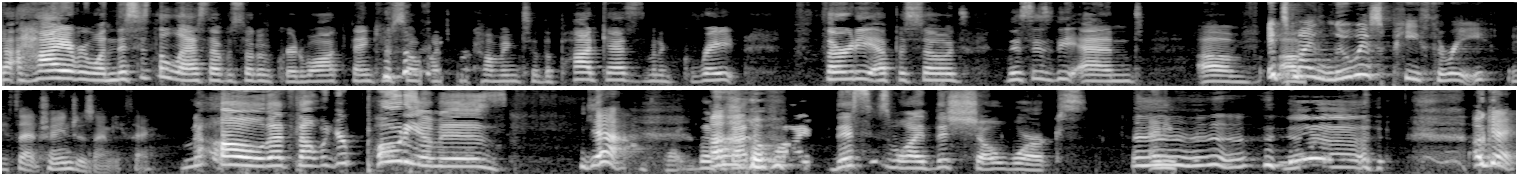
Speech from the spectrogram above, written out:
hi everyone. This is the last episode of Grid Walk. Thank you so much for coming to the podcast. It's been a great 30 episodes. This is the end of It's of- my Lewis P3, if that changes anything. No, that's not what your podium is. Yeah. That- that's um, why this is why this show works. Yeah. Okay,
